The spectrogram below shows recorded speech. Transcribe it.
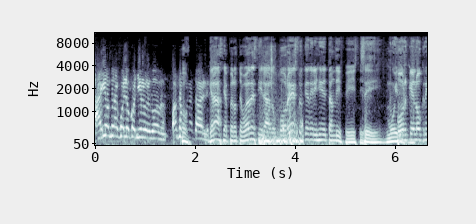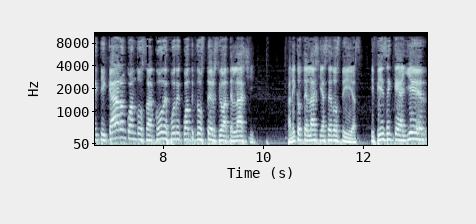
Ahí no estoy de acuerdo con Gilbert Gómez. Pasen Oh, buenas tardes. Gracias, pero te voy a decir algo. Por eso es que dirigir es tan difícil. Sí, muy Porque lo criticaron cuando sacó después de cuatro y dos tercios a Telashi. A Nico Telashi hace dos días. Y piensen que ayer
